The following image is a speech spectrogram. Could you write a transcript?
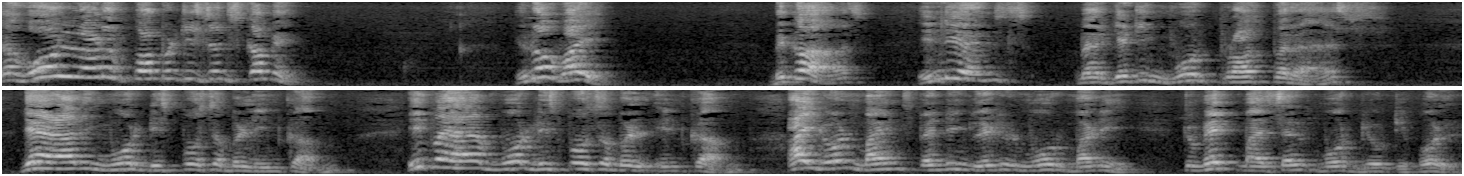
a whole lot of competitions coming. You know why? Because Indians were getting more prosperous, they are having more disposable income. If I have more disposable income, I don't mind spending little more money to make myself more beautiful.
